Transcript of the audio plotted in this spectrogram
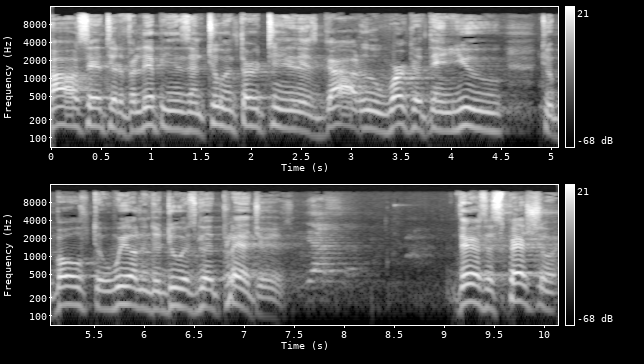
Paul said to the Philippians in 2 and 13, It is God who worketh in you to both to will and to do his good pleasures. Yes, There's a special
